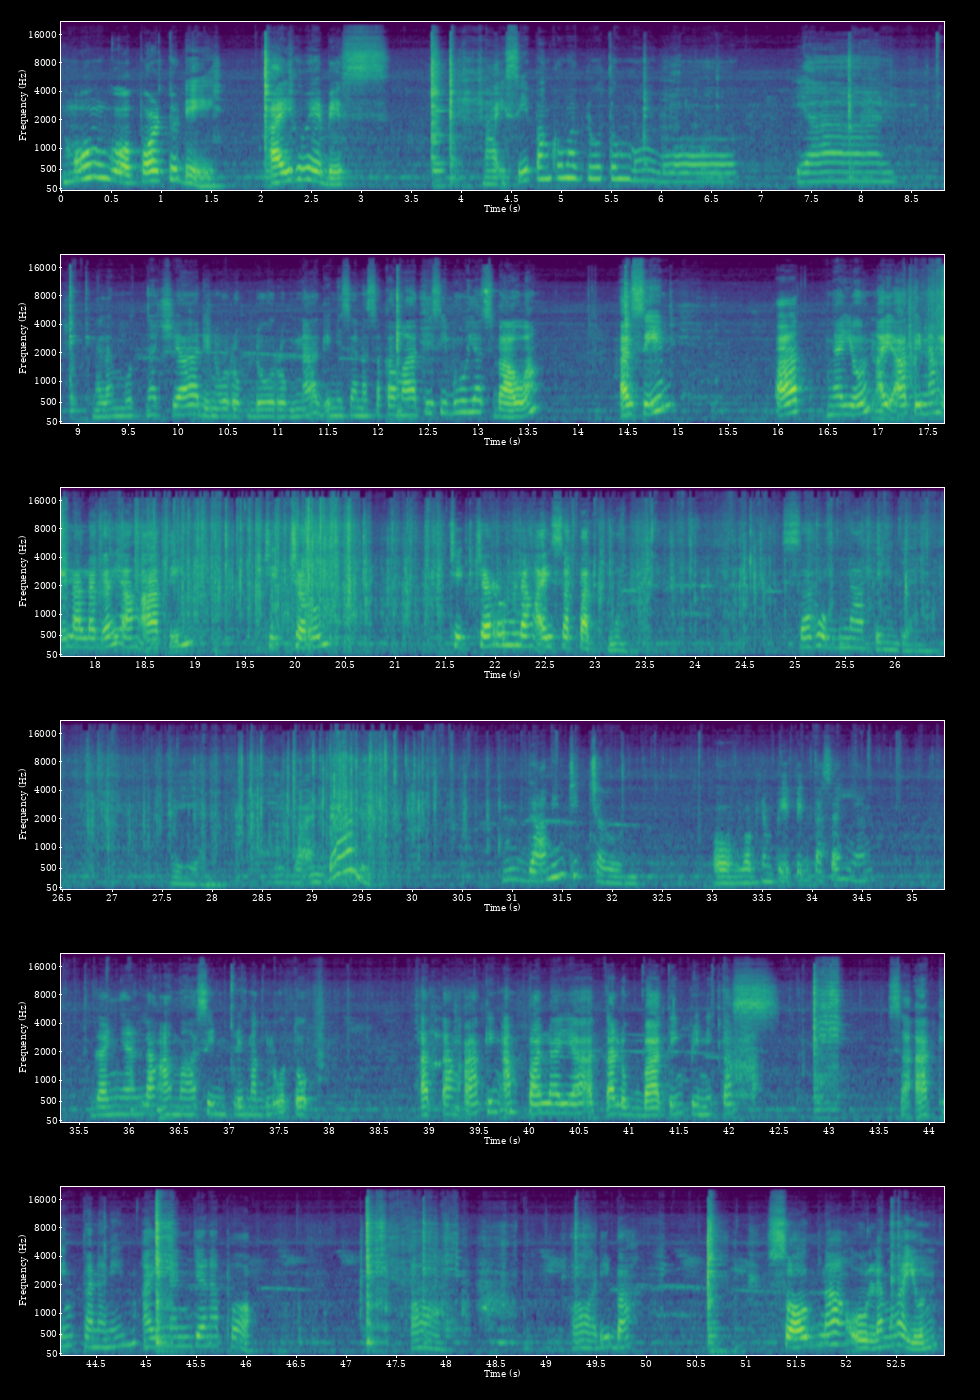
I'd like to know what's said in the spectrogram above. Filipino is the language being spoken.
Munggo for today ay Huwebes. Naisipan ko maglutong munggo. Yan. Malambot na siya, dinurog-durog na, ginisa na sa kamati, sibuyas, bawang, asin, at ngayon ay atin nang ilalagay ang ating chicharon. Chicharon lang ay sapat na. Sahog natin dyan. Ayan. Diba? Ang dami. Ang daming chicharon. Oh, wag niyang pipintasan yan. Ganyan lang ang mga simple magluto. At ang aking ampalaya at talugbating pinitas sa aking pananim ay nandyan na po. Oh. Oh, di ba? Solved na ang ulam ngayon.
